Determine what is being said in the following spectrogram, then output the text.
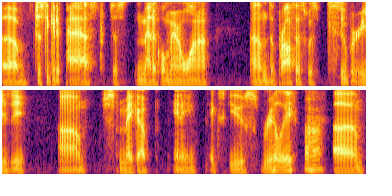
um, just to get it passed. Just medical marijuana. Um, the process was super easy. Um, just make up any excuse, really. Uh-huh. Um,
